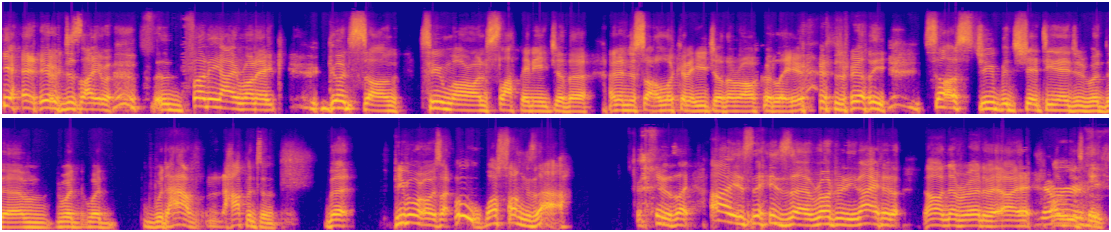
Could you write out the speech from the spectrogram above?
yeah, it was just like funny, ironic, good song. Two morons slapping each other and then just sort of looking at each other awkwardly. It was really sort of stupid shit teenagers would um, would would would have happen to them. But people were always like, "Ooh, what song is that?" It was like, "Oh, it's, it's uh, Runner United." Oh, never heard of it. Oh, yeah, Never heard of obviously.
